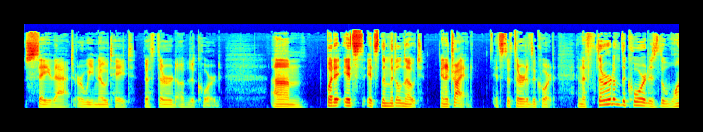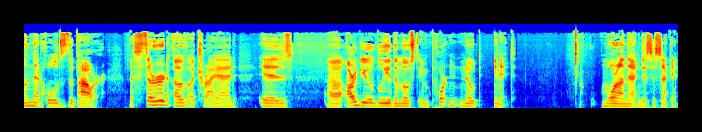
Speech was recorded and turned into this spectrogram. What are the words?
say that or we notate the third of the chord. Um, but it, it's, it's the middle note in a triad. It's the third of the chord. And the third of the chord is the one that holds the power. The third of a triad is uh, arguably the most important note in it. More on that in just a second.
